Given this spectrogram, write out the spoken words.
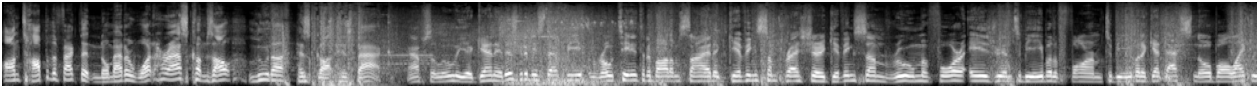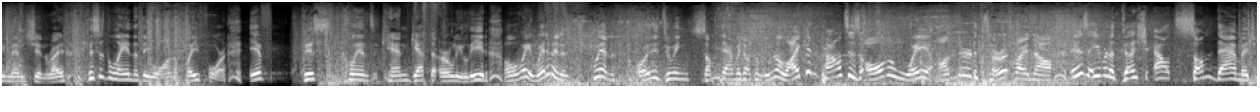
on top of the fact that no matter what harass comes out, Luna has got his back. Absolutely. Again, it is going to be Steffi rotating to the bottom side, giving some pressure, giving some room for Adrian to be able to farm, to be able to get that snowball like we mentioned, right? This is the lane that they want to play for. If this Clint can get the early lead. Oh, wait, wait a minute. Quinn already doing some damage onto Luna. Lycan pounces all the way under the turret right now. Is able to dish out some damage.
